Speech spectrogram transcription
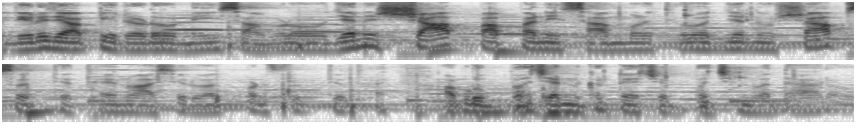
ધીરજ આપી રડો નહીં, સાંભળો. જેને શાપ આપવાની થયો, જેનો શાપ સત્ય થાય, એનો આશીર્વાદ પણ સત્ય થાય. આપણું ભજન ઘટે છે, ભજન વધારો.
